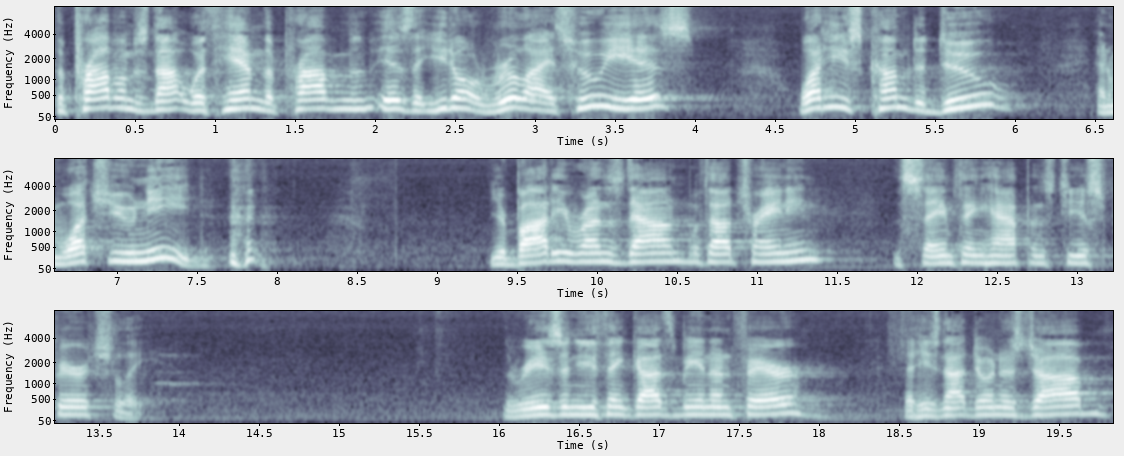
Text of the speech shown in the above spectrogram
The problem is not with Him, the problem is that you don't realize who He is, what He's come to do, and what you need. your body runs down without training. The same thing happens to you spiritually. The reason you think God's being unfair, that He's not doing His job,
